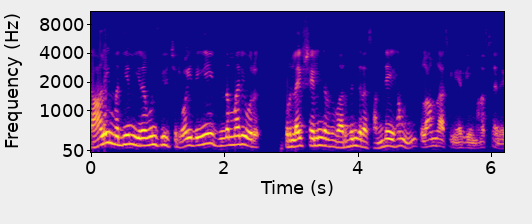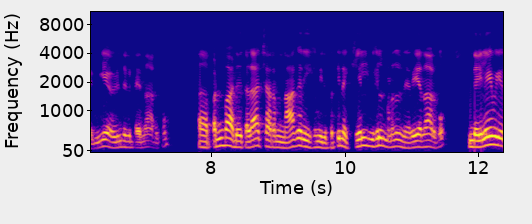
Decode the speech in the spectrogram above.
காலை மதியம் இரவுன்னு பிரிச்சிடுவோம் இதையே இந்த மாதிரி ஒரு ஒரு லைஃப் ஸ்டைலுங்கிறது வருதுங்கிற சந்தேகம் துலாம் ராசி நேர்கள் மனசுல நிறைய எழுந்துக்கிட்டே தான் இருக்கும். பண்பாடு கலாச்சாரம் நாகரீகம் இதை பத்தின கேள்விகள் மனதில் நிறைய தான் இருக்கும். இந்த இளைய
